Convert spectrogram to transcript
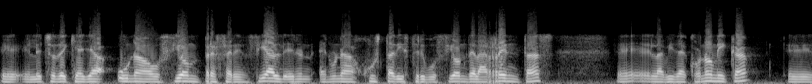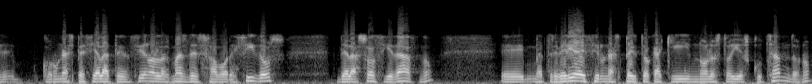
eh, el hecho de que haya una opción preferencial en, en una justa distribución de las rentas eh, en la vida económica, eh, con una especial atención a los más desfavorecidos de la sociedad, ¿no? Eh, me atrevería a decir un aspecto que aquí no lo estoy escuchando, ¿no?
